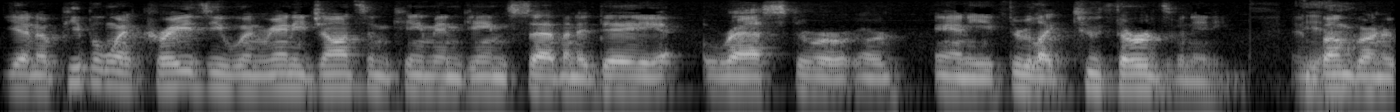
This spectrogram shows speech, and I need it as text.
Yeah, no, people went crazy when Randy Johnson came in Game Seven, a day rest, or, or and he threw like two thirds of an inning, and yeah. Bumgarner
